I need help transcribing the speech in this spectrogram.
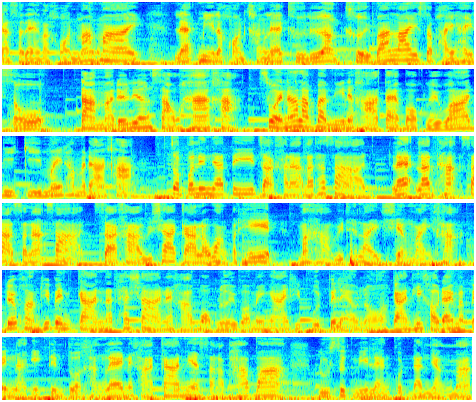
การแสดงละครมากมาย และมีละครครั้งแรกคือเรื่องเขยบ้านไล่สะพายไฮโซ ตามมาด้วยเรื่องเสาห้าค่ะ สวยน่ารักแบบนี้นะคะ แต่บอกเลยว่าดีกีไม่ธรรมดาค่ะ จบปริญญาตรีจากคณะรัฐศาสตร์ และรัฐศาสนศาสตร์ สาขาวิชาการระหว่างประเทศ มหาวิทยาลัยเชียงใหม่ค่ะ ด้วยความที่เป็นการนัทชานะคะ บอกเลยว่าไม่ง่ายที่พูดไปแล้วเนาะการที่เขาได้มาเป็นนางเอกเต็มตัวครั้งแรกนะคะ การเนี่ยสารภาพว่ารู้สึกมีแรงกดดันอย่างมาก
